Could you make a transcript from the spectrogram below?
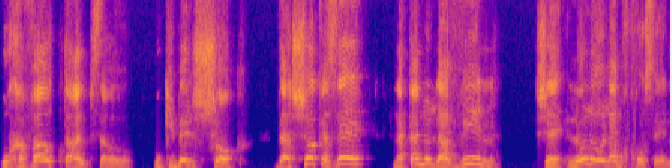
הוא חווה אותה על בשרו, הוא קיבל שוק, והשוק הזה נתן לו להבין שלא לעולם חוסן,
